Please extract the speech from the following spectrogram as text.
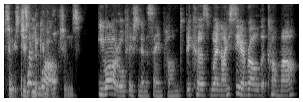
So it's just looking at options you are all fishing in the same pond because when I see a role that come up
